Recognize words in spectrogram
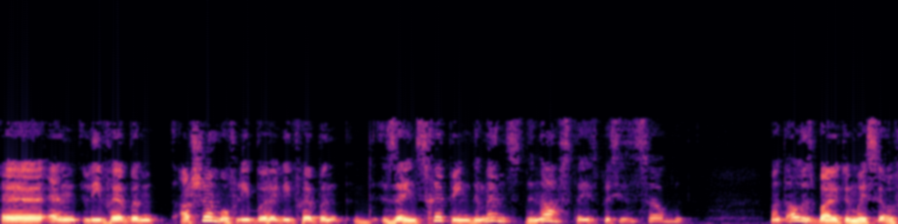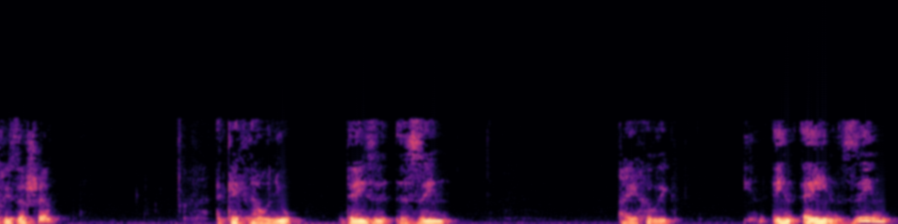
uh, en liefhebben Hashem, of lief, liefhebben zijn schepping, de mens, de naaste, is precies hetzelfde. Want alles buiten mijzelf is Hashem. En kijk nou nu, deze zin, eigenlijk in, één zin,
